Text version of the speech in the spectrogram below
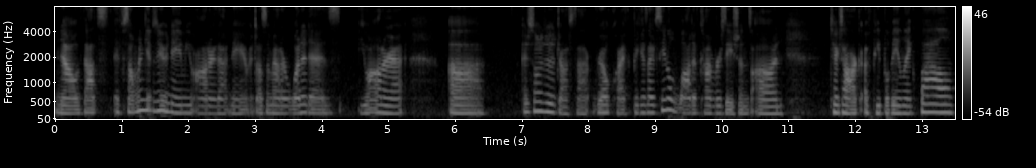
No, that's if someone gives you a name, you honor that name. It doesn't matter what it is, you honor it. Uh, I just wanted to address that real quick because I've seen a lot of conversations on TikTok of people being like, well,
